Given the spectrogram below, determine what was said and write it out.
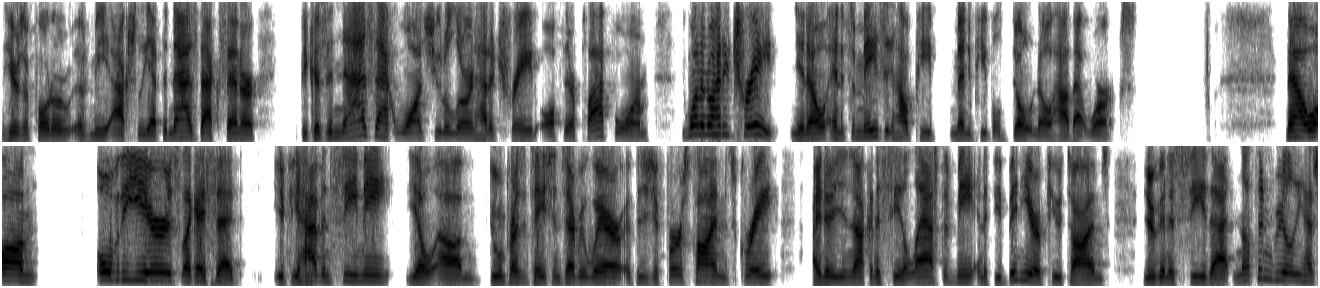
Here's a photo of me actually at the NASDAQ Center because the NASDAQ wants you to learn how to trade off their platform. You want to know how to trade, you know, and it's amazing how pe- many people don't know how that works. Now, um, over the years, like I said, if you haven't seen me, you know, um, doing presentations everywhere, if this is your first time, it's great. I know you're not going to see the last of me. And if you've been here a few times, you're going to see that nothing really has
